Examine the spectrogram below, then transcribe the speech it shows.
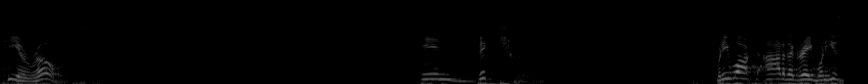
he arose. in victory. When he walked out of the grave, when he was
